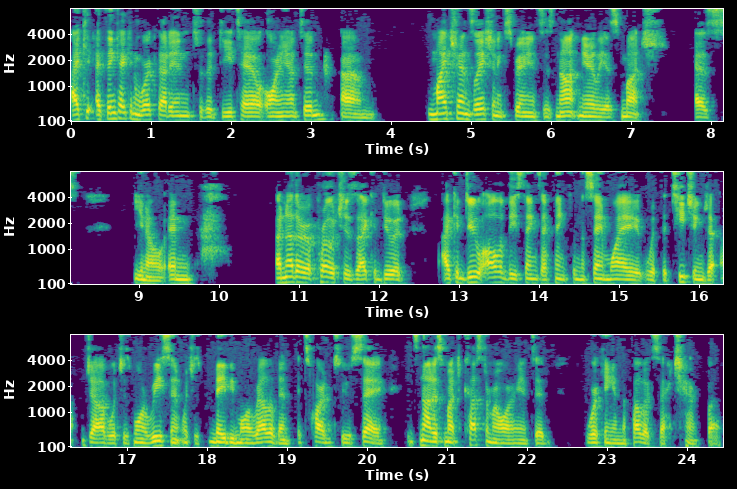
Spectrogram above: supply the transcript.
I can, I think I can work that into the detail oriented. Um, my translation experience is not nearly as much as you know, and another approach is I could do it I could do all of these things, I think, from the same way with the teaching jo- job, which is more recent, which is maybe more relevant. It's hard to say. It's not as much customer oriented working in the public sector, but.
